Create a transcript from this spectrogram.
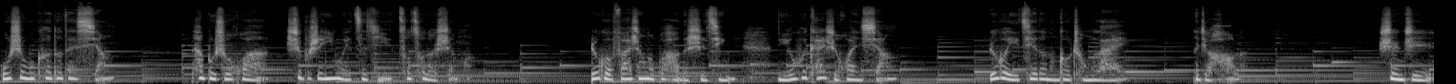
无时无刻都在想，他不说话是不是因为自己做错了什么？如果发生了不好的事情，你又会开始幻想，如果一切都能够重来，那就好了。甚至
